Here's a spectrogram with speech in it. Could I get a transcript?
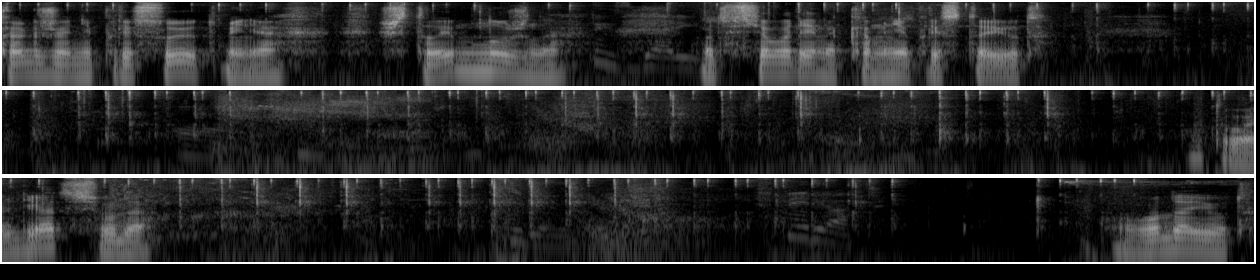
Как же они прессуют меня? Что им нужно? Вот все время ко мне пристают. Обожги. Отвали отсюда. Вот дают.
